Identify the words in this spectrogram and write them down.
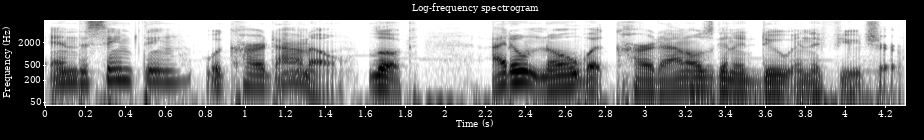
And the same thing with Cardano. Look, I don't know what Cardano is going to do in the future.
